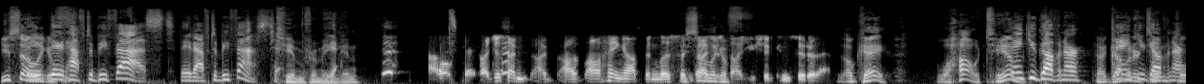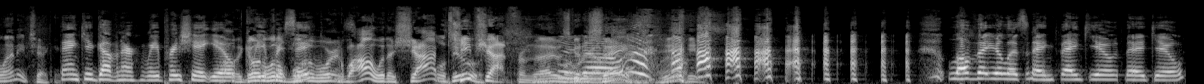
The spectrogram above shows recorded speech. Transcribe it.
You sound they, like a they'd have to be fast. They'd have to be fast. Tim. Tim from Eagan. Okay, I just I'm, I, I'll, I'll hang up and listen. You sound I like just a- thought you should consider that. Okay. Wow, Tim. Thank you, Governor. Uh, Thank you, Tim Governor. Pawlenty checking. Thank you, Governor. We appreciate you. Oh, going we a little appreciate- bl- wow with a shot, Little too. cheap shot from I was going to say. Love that you're listening. Thank you. Thank you.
